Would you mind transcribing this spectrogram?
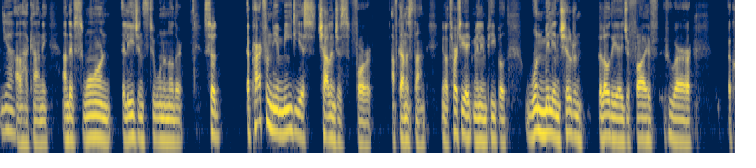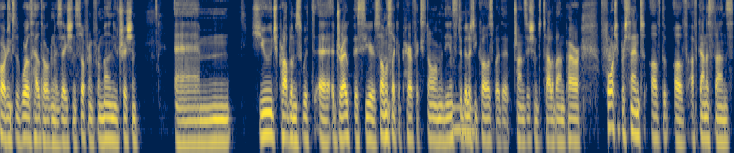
yeah. Al Haqqani, and they've sworn allegiance to one another. So, apart from the immediate challenges for Afghanistan, you know, 38 million people, 1 million children below the age of five who are, according to the World Health Organization, suffering from malnutrition. Um, huge problems with uh, a drought this year. It's almost like a perfect storm, and the instability mm. caused by the transition to Taliban power. Forty percent of the of Afghanistan's,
